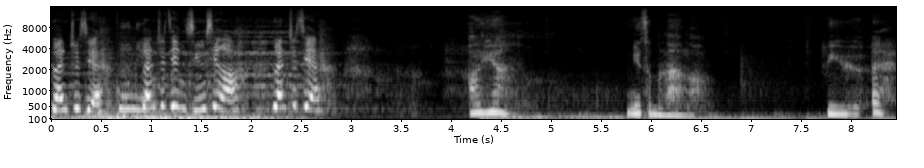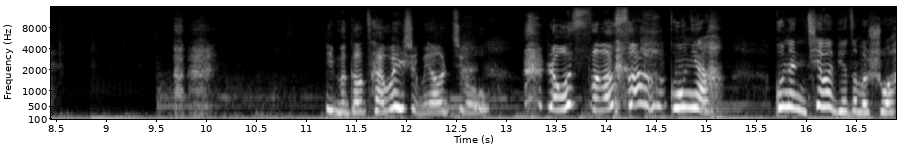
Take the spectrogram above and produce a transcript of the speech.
兰芝姐，姑娘，兰芝姐，你醒醒啊！兰芝姐，阿燕，你怎么来了？碧玉，哎。你们刚才为什么要救我？让我死了算了。姑娘，姑娘，你千万别这么说。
